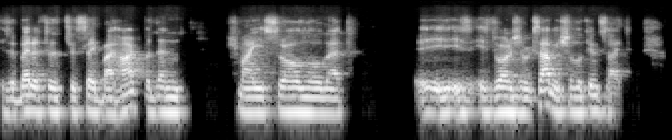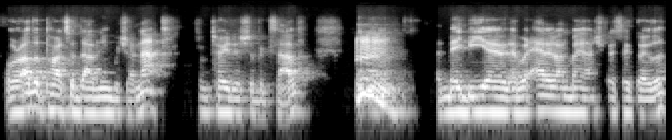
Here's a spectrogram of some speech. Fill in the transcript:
Is it better to, to say by heart, but then Shema Yisrael and all that is, is Dvarim Shabbat You should look inside. Or other parts of davening which are not from Torah Shabbat that maybe uh, that were added on by Ashkenaz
